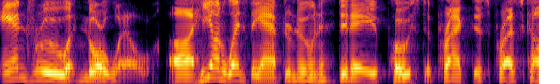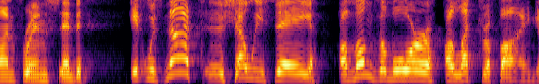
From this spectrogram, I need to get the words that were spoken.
Andrew Norwell, uh, he on Wednesday afternoon did a post practice press conference, and it was not, uh, shall we say, among the more electrifying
